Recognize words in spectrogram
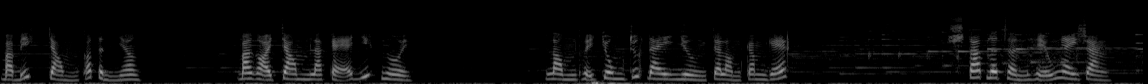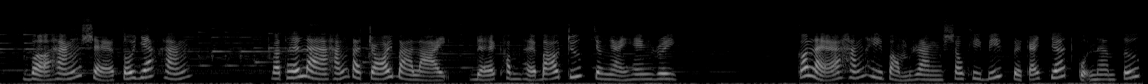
bà biết chồng có tình nhân. Bà gọi chồng là kẻ giết người. Lòng thủy chung trước đây nhường cho lòng căm ghét Stapleton hiểu ngay rằng vợ hắn sẽ tố giác hắn, và thế là hắn ta trói bà lại để không thể báo trước cho ngài Henry. Có lẽ hắn hy vọng rằng sau khi biết về cái chết của Nam Tước,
